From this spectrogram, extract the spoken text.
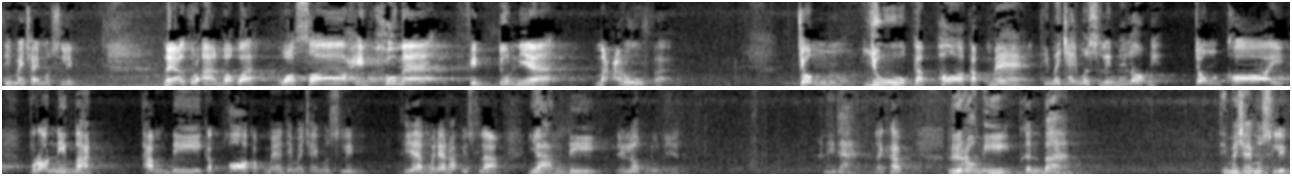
ที่ไม่ใช่มุสลิม ในอัลกุรอานบอกว่าวะซาฮิบฮุมาฟิดดุนยามารูฟะจงอยู่กับพ่อกับแม่ที่ไม่ใช่มุสลิมในโลกนี้ จงคอยปรนิบัติทำดีกับพ่อกับแม่ที่ไม่ใช่มุสลิม ที่ยังไม่ได้รับอิสลามอย่างดีในโลกดุนยาอันนี้ได้นะครับ หรือเรามีเพื่อนบ้านที่ไม่ใช่มุสลิม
